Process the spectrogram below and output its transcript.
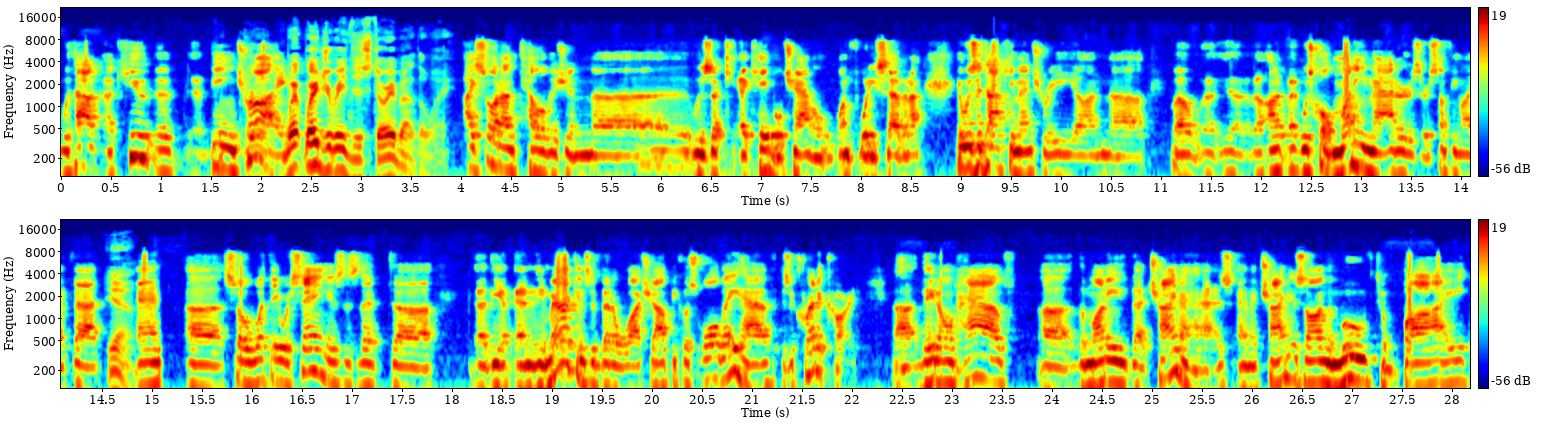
without acu- uh, being tried, Where, where'd you read this story, by the way? I saw it on television. Uh, it was a, a cable channel, 147. I, it was a documentary on, uh, well, uh, on, it was called Money Matters or something like that. Yeah. And uh, so what they were saying is, is that the and the Americans had better watch out because all they have is a credit card. Uh, they don't have uh, the money that China has, and that China is on the move to buy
